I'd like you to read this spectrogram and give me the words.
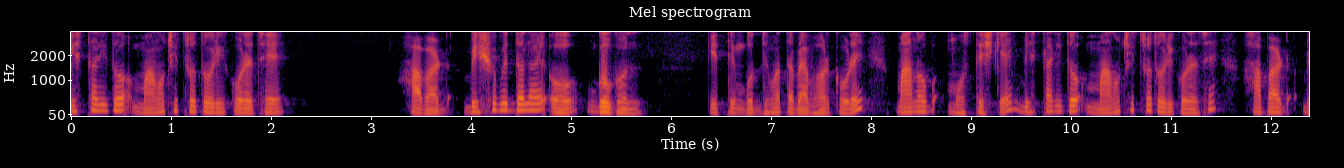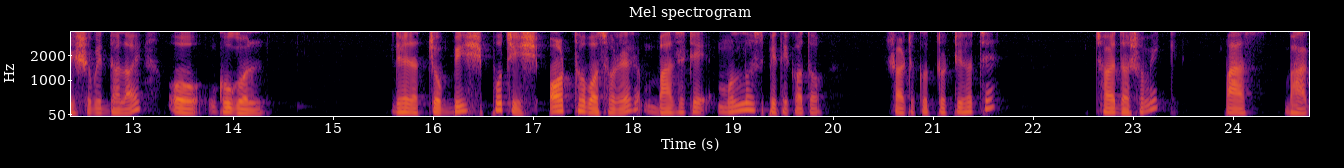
বিস্তারিত মানচিত্র তৈরি করেছে হার্ভার্ড বিশ্ববিদ্যালয় ও গুগল। কৃত্রিম বুদ্ধিমত্তা ব্যবহার করে মানব মস্তিষ্কে বিস্তারিত মানচিত্র তৈরি করেছে হার্ভার্ড বিশ্ববিদ্যালয় ও গুগল। দু হাজার চব্বিশ পঁচিশ অর্থ বছরের বাজেটে মূল্যস্ফীতি কত সঠিক উত্তরটি হচ্ছে ছয় দশমিক পাঁচ ভাগ।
